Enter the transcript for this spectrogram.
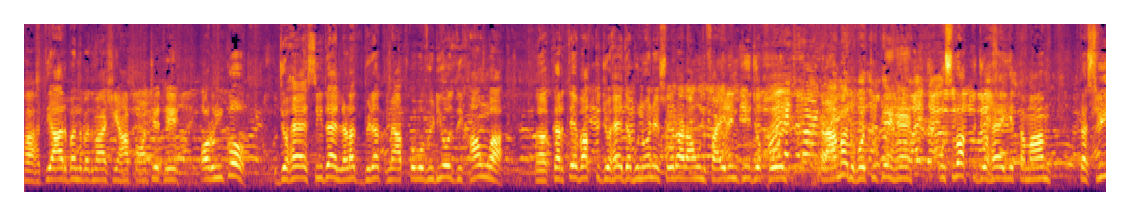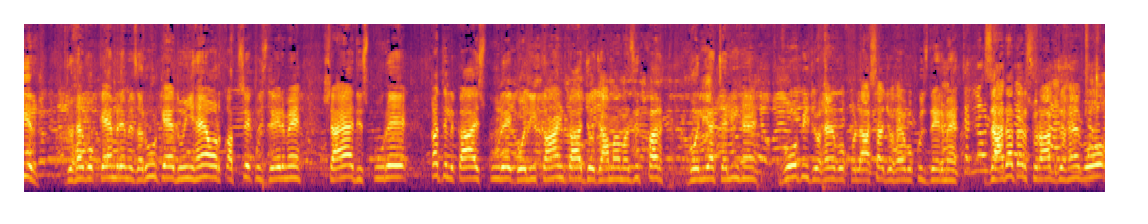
हथियार बंद बदमाश यहाँ पहुँचे थे और उनको जो है सीधा लड़त भिड़त मैं आपको वो वीडियोस दिखाऊँगा करते वक्त जो है जब उन्होंने 16 राउंड फायरिंग की, जो खोल बरामद हो चुके हैं, उस वक्त जो है ये तमाम तस्वीर जो है वो कैमरे में ज़रूर कैद हुई हैं और कब से कुछ देर में शायद इस पूरे कत्ल का, इस पूरे गोलीकांड का जो जामा मस्जिद पर गोलियाँ चली हैं, वो भी जो है, वो खुलासा जो है, वो कुछ देर में। ज़्यादातर सुराग जो है, वो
